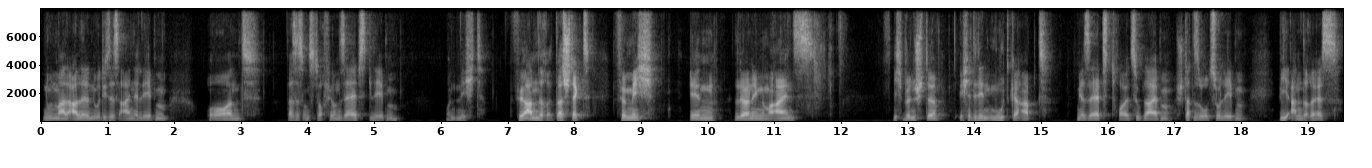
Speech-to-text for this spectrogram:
nun mal alle nur dieses eine Leben und das ist uns doch für uns selbst leben und nicht für andere. Das steckt für mich in Learning Nummer 1. Ich wünschte, ich hätte den Mut gehabt, mir selbst treu zu bleiben, statt so zu leben, wie andere es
